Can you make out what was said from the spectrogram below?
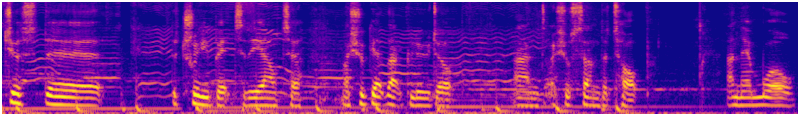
just the, the tree bit to the outer. I shall get that glued up and I shall sand the top. And then we'll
